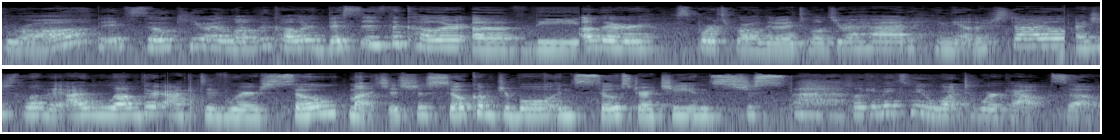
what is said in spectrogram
bra. It's so cute. I love the color. This is the color of the other sports bra that I told you I had in the other style. I just love it. I love their activewear so much. It's just so comfortable and so stretchy and it's just like it makes me want to work out. So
